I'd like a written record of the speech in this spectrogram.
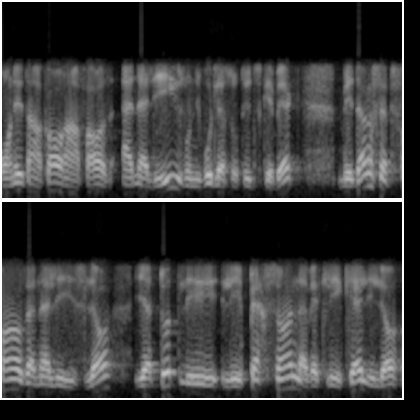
On est encore en phase analyse au niveau de la Sûreté du Québec, mais dans cette phase analyse-là, il y a toutes les, les, personnes avec lesquelles il a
